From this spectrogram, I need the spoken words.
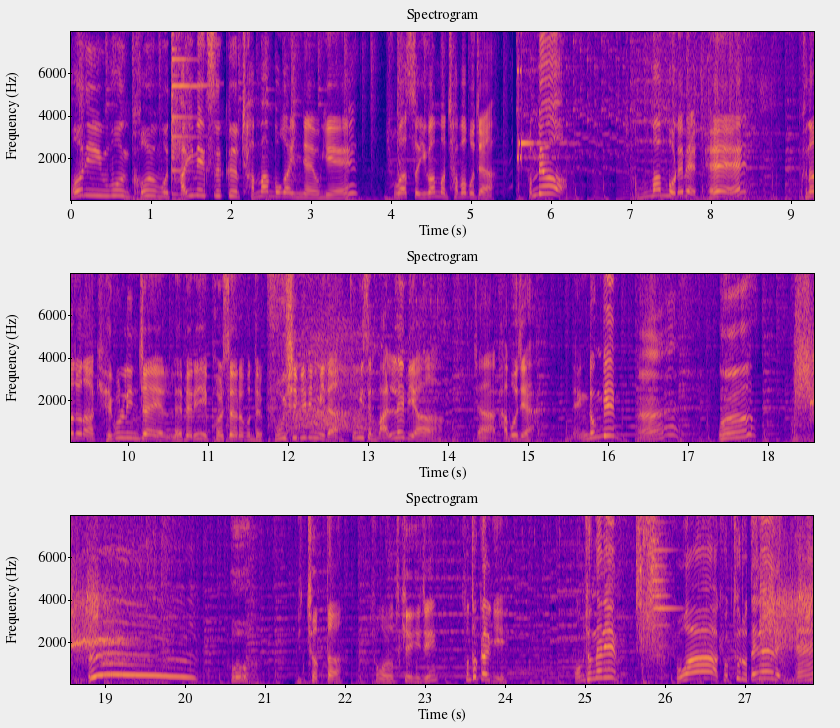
아니 뭔 거의 뭐 다이맥스급 잠만보가 있냐 여기에? 좋았어 이거 한번 잡아보자. 덤벼 잠만보 레벨 100 그나저나 개굴린자의 레벨이 벌써 여러분들 91입니다. 좀 있으면 말렙이야. 자 가보자. 냉동빔! 어? 으! 오 미쳤다 저걸 어떻게 이기지? 손톱 깔기. 엄청나님! 좋아! 격투로 때려야 돼. 에?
